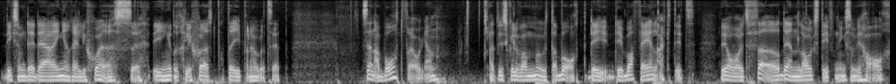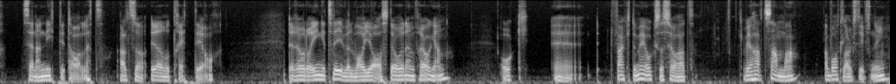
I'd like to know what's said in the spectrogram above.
liksom det, det är ingen religiös, det är inget religiöst parti på något sätt. Sen abortfrågan, att vi skulle vara mot abort, det är, det är bara felaktigt. Vi har varit för den lagstiftning som vi har sedan 90-talet, alltså i över 30 år. Det råder inget tvivel var jag står i den frågan. Och eh, faktum är också så att vi har haft samma abortlagstiftning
